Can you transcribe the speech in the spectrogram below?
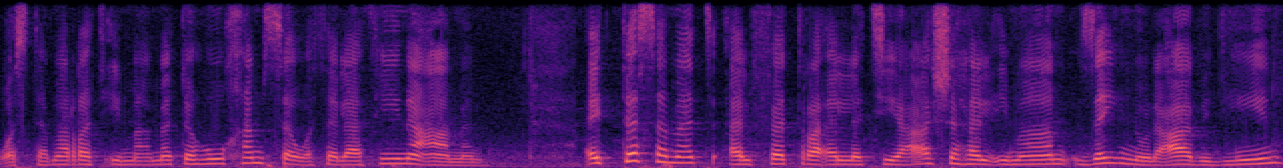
واستمرت إمامته 35 عاما. اتسمت الفترة التي عاشها الإمام زين العابدين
